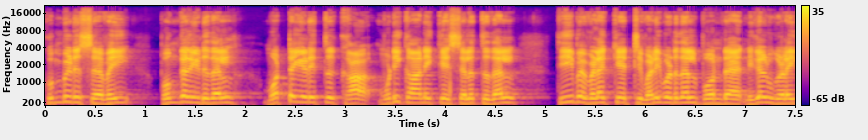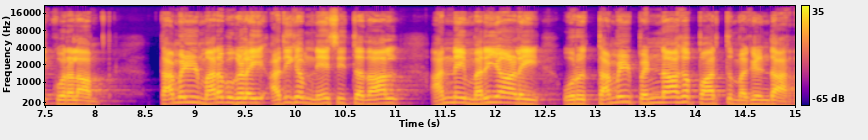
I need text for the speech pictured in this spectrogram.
கும்பிடு சேவை பொங்கலிடுதல் மொட்டையடித்து கா முடி காணிக்கை செலுத்துதல் தீப விளக்கேற்றி வழிபடுதல் போன்ற நிகழ்வுகளை கூறலாம். தமிழ் மரபுகளை அதிகம் நேசித்ததால் அன்னை மரியாளை ஒரு தமிழ் பெண்ணாக பார்த்து மகிழ்ந்தார்.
